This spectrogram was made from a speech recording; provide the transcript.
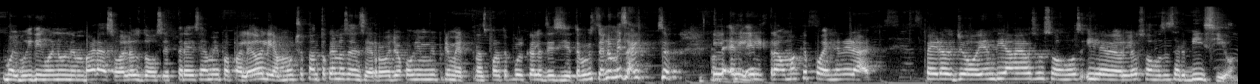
Vuelvo y digo, en un embarazo a los 12, 13, a mi papá le dolía mucho, tanto que nos encerró. Yo cogí mi primer transporte público a los 17 porque usted no me sale. O sea, el, el- el trauma que puede generar. Pero yo hoy en día veo sus ojos y le veo los ojos de servicio.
